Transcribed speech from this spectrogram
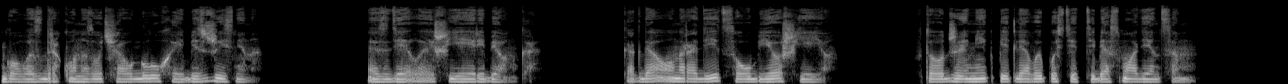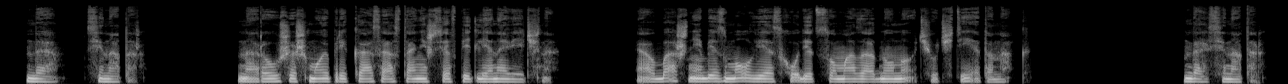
Голос дракона звучал глухо и безжизненно. «Сделаешь ей ребенка. Когда он родится, убьешь ее. В тот же миг петля выпустит тебя с младенцем. Да, сенатор. Нарушишь мой приказ и останешься в петле навечно. А в башне безмолвия сходит с ума за одну ночь, учти это, Нак. Да, сенатор.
